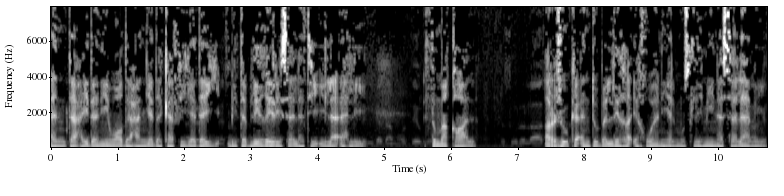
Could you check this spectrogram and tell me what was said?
أن تعدني واضعا يدك في يدي بتبليغ رسالتي إلى أهلي. ثم قال أرجوك أن تبلغ إخواني المسلمين سلامي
